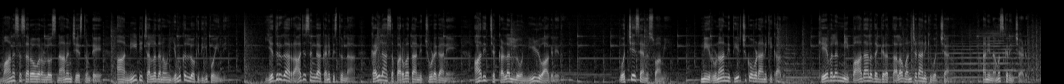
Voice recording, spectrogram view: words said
మానస సరోవరంలో స్నానం చేస్తుంటే ఆ నీటి చల్లదనం ఎముకల్లోకి దిగిపోయింది. ఎదురుగా రాజసంగా కనిపిస్తున్న కైలాస పర్వతాన్ని చూడగానే ఆదిత్య కళ్ళల్లో నీళ్ళు ఆగలేదు. వచ్చేశాను స్వామి. నీ రుణాన్ని తీర్చుకోవడానికి కాదు. కేవలం నీ పాదాల దగ్గర తల వంచడానికి వచ్చాను అని నమస్కరించాడు.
